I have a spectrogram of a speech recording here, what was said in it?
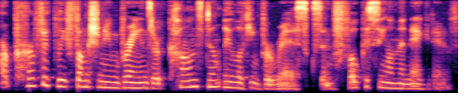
Our perfectly functioning brains are constantly looking for risks and focusing on the negative.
